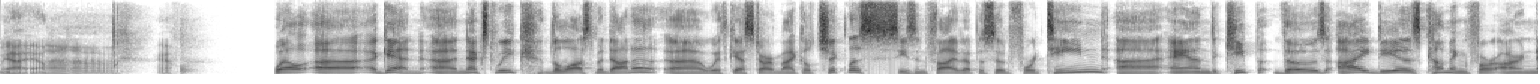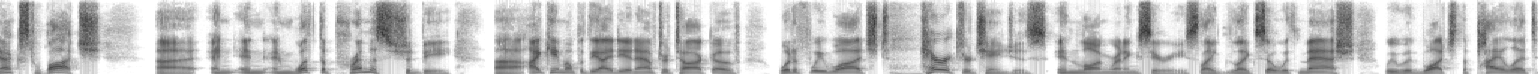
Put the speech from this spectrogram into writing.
yeah, yeah. Uh, Well, uh, again, uh, next week, The Lost Madonna uh, with guest star Michael Chiklis, season five, episode 14. Uh, and keep those ideas coming for our next watch uh, and, and, and what the premise should be. Uh, I came up with the idea in After Talk of what if we watched character changes in long running series? Like, like so with MASH, we would watch the pilot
